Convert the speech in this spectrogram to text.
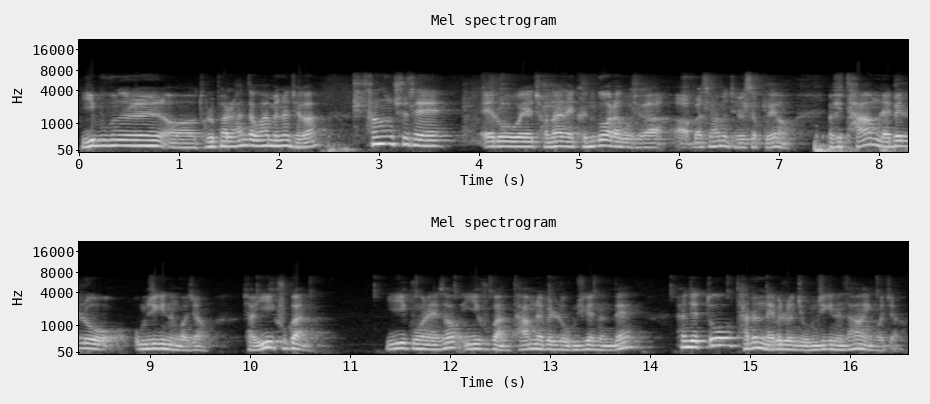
이 부분을 어, 돌파를 한다고 하면은 제가 상승 추세 에로의 전환의 근거라고 제가 아, 말씀 한번 드렸었고요. 역시 다음 레벨로 움직이는 거죠. 자, 이 구간, 이 구간에서 이 구간, 다음 레벨로 움직였는데, 현재 또 다른 레벨로 이제 움직이는 상황인 거죠.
